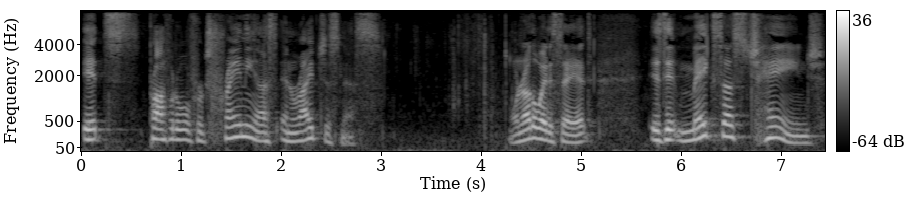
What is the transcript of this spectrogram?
it's profitable for training us in righteousness. Or another way to say it is it makes us change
